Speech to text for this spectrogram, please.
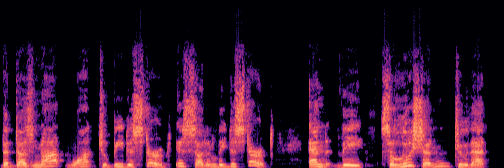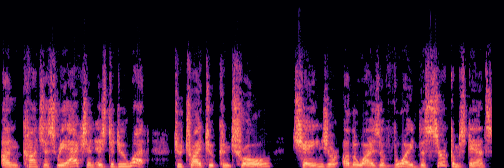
that does not want to be disturbed is suddenly disturbed. And the solution to that unconscious reaction is to do what? To try to control, change, or otherwise avoid the circumstance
